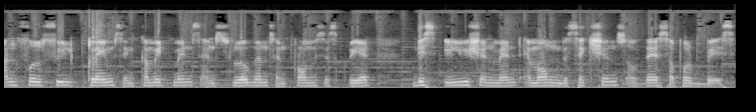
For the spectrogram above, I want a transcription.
unfulfilled claims and commitments and slogans and promises create disillusionment among the sections of their support base.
